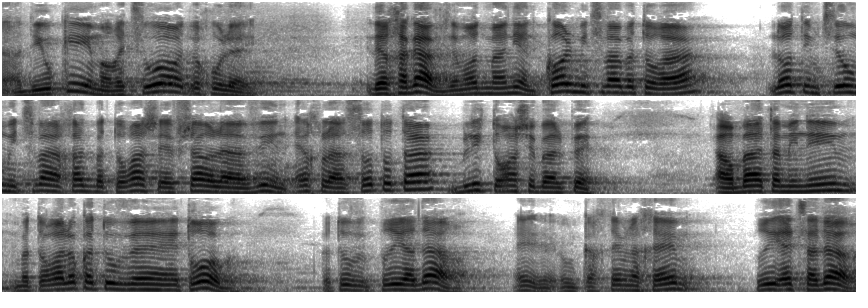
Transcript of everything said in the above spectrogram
הדיוקים, הרצועות וכולי. דרך אגב, זה מאוד מעניין, כל מצווה בתורה, לא תמצאו מצווה אחת בתורה שאפשר להבין איך לעשות אותה בלי תורה שבעל פה. ארבעת המינים, בתורה לא כתוב אתרוג, כתוב פרי הדר. אה, לקחתם לכם פרי עץ הדר.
